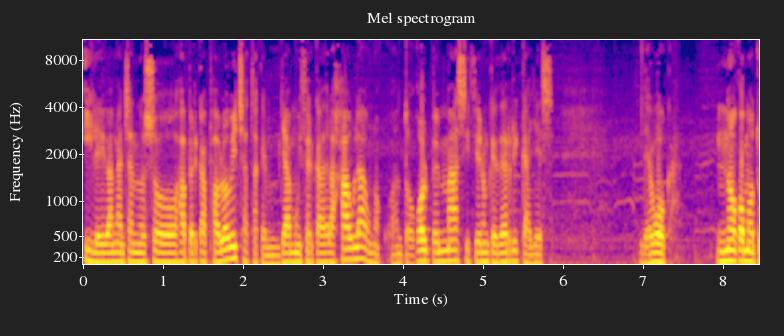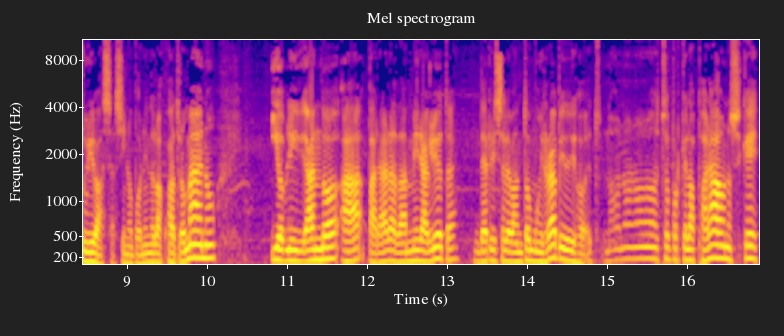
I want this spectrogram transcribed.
y le iba enganchando esos uppercuts Pavlovich hasta que ya muy cerca de la jaula, unos cuantos golpes más hicieron que Derrick cayese. De boca. No como tú ibas, sino poniendo las cuatro manos y obligando a parar a Dan Miragliota. Derrick se levantó muy rápido y dijo, "Esto- no, no, no, no, esto porque lo has parado, no sé qué.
